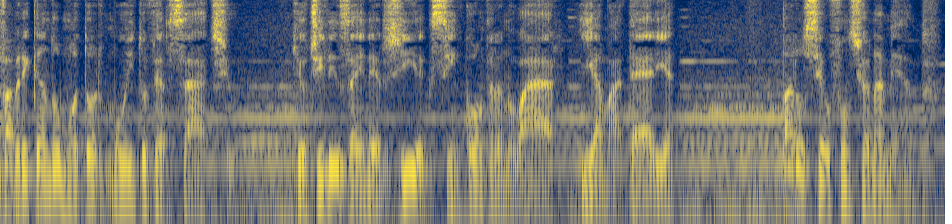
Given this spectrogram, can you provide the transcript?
Fabricando um motor muito versátil, que utiliza a energia que se encontra no ar e a matéria para o seu funcionamento.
